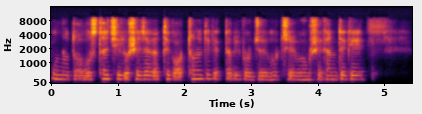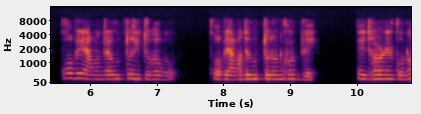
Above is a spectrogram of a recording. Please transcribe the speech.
উন্নত অবস্থায় ছিল সে জায়গা থেকে অর্থনৈতিক একটা বিপর্যয় ঘটছে এবং সেখান থেকে কবে আমরা উত্তরিত হব, কবে আমাদের উত্তরণ ঘটবে, এই ধরনের কোনো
